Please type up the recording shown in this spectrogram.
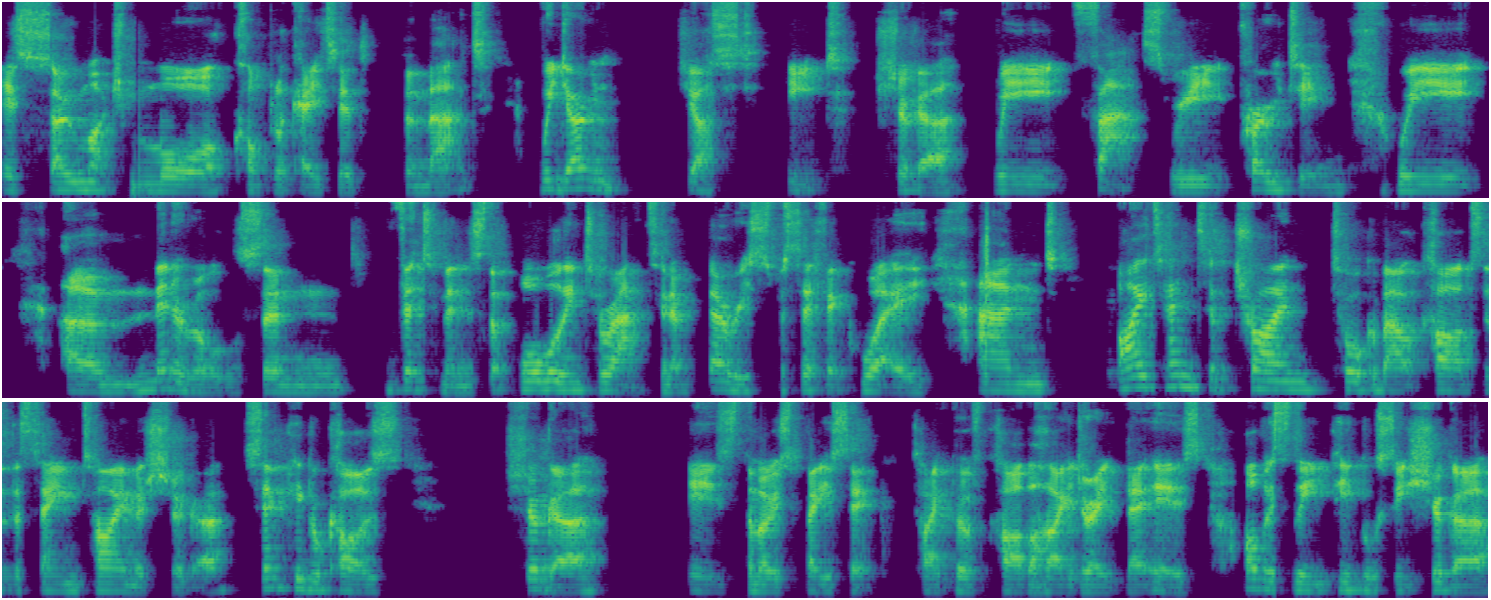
is so much more complicated than that. We don't just eat sugar. We eat fats, we eat protein, we eat um, minerals and vitamins that all interact in a very specific way. And I tend to try and talk about carbs at the same time as sugar, simply because sugar is the most basic type of carbohydrate there is. Obviously, people see sugar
